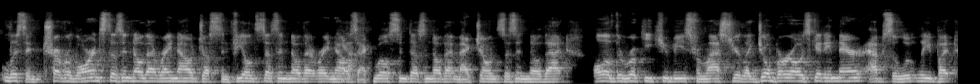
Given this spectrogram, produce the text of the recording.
listen, Trevor Lawrence doesn't know that right now. Justin Fields doesn't know that right now. Yeah. Zach Wilson doesn't know that. Mac Jones doesn't know that. All of the rookie QBs from last year, like Joe Burrow is getting there. Absolutely. But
